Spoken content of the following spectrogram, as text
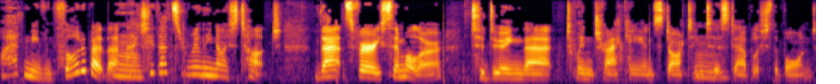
I hadn't even thought about that. Hmm. Actually, that's a really nice touch. That's very similar to doing that twin tracking and starting to hmm. establish the bond.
